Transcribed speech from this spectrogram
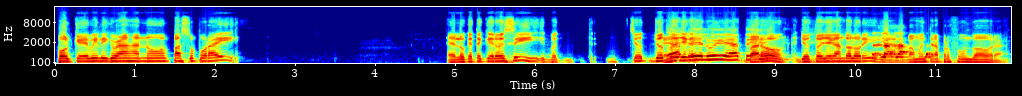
¿Por qué Billy Graham no pasó por ahí? Es lo que te quiero decir. Yo, yo estoy llegando. yo estoy llegando a la orilla. Vamos a entrar profundo ahora.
